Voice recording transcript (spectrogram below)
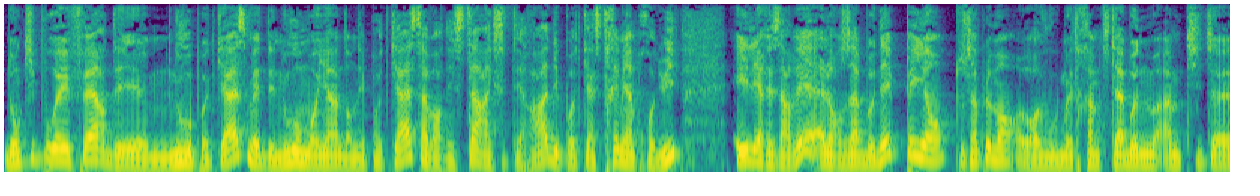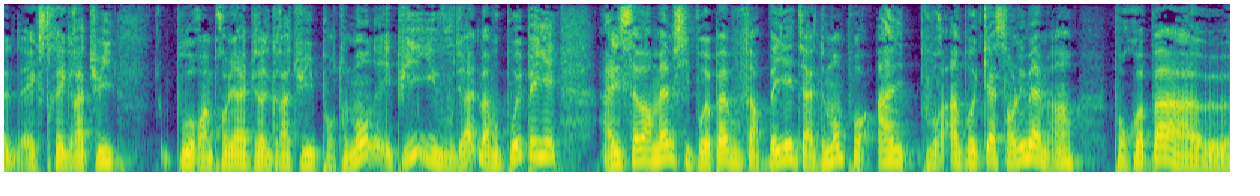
donc ils pourraient faire des euh, nouveaux podcasts, mettre des nouveaux moyens dans des podcasts, avoir des stars, etc., des podcasts très bien produits, et les réserver à leurs abonnés payants, tout simplement. Alors vous mettrez un petit abonnement, un petit euh, extrait gratuit pour un premier épisode gratuit pour tout le monde, et puis ils vous diraient, bah vous pouvez payer. Allez savoir même s'ils pourraient pas vous faire payer directement pour un, pour un podcast en lui-même, hein pourquoi pas euh,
